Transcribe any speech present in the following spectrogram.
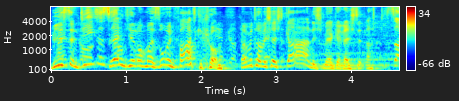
wie ist denn dieses Rennen hier nochmal so in Fahrt gekommen? Damit habe ich echt gar nicht mehr gerechnet. Nach dieser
